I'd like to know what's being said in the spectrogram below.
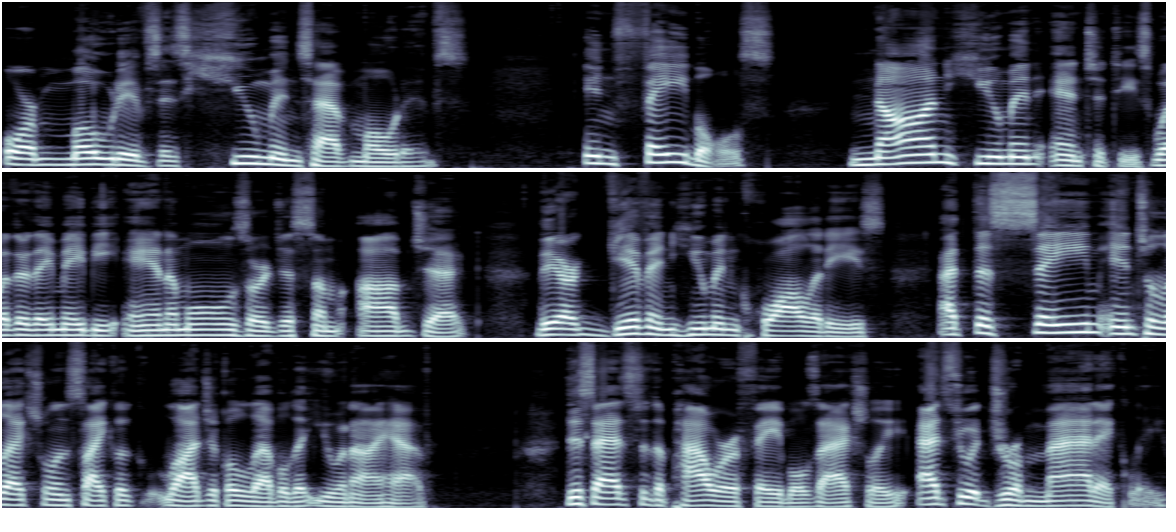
or motives as humans have motives. In fables, non human entities, whether they may be animals or just some object, they are given human qualities at the same intellectual and psychological level that you and I have. This adds to the power of fables, actually, adds to it dramatically.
